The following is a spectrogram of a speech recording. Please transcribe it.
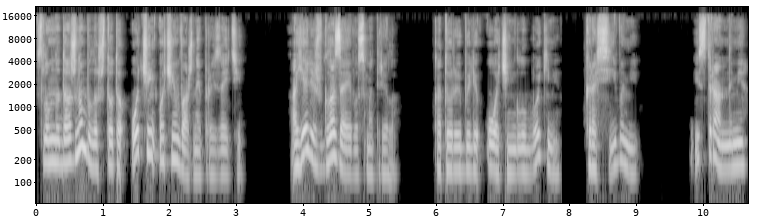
словно должно было что-то очень-очень важное произойти. А я лишь в глаза его смотрела, которые были очень глубокими, красивыми и странными.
